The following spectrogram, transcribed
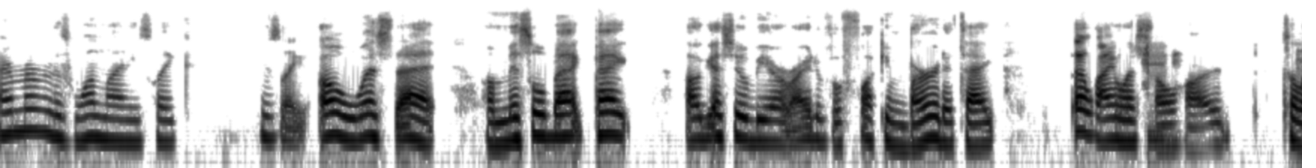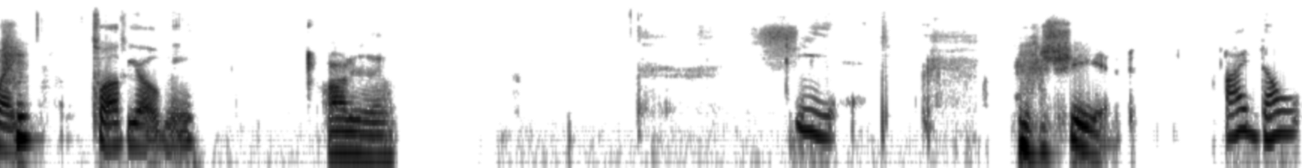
I remember this one line. He's like, he's like, oh, what's that? A missile backpack? I guess it'll be alright if a fucking bird attacked. That line was so hard to like twelve year old me. Hard as hell. Shit. Shit. I don't.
